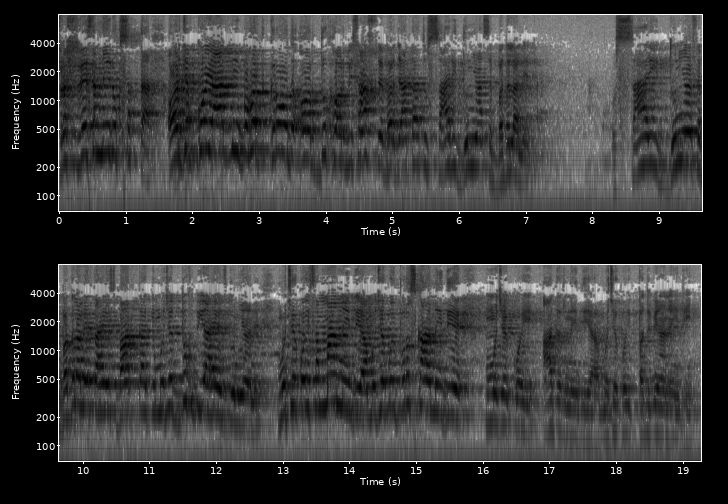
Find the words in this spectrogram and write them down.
फ्रस्ट्रेशन नहीं रुक सकता। और जब कोई आदमी बहुत क्रोध और दुख और विश्वास से भर जाता है तो सारी दुनिया से बदला लेता वो सारी दुनिया से बदला लेता है इस बात का कि मुझे दुख दिया है इस दुनिया ने। मुझे कोई सम्मान नहीं दिया, मुझे कोई पुरस्कार नहीं दिए, मुझे कोई आदर नहीं दिया, मुझे कोई पदवियाँ नहीं दी।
